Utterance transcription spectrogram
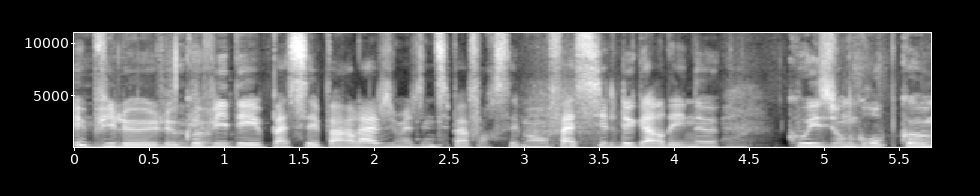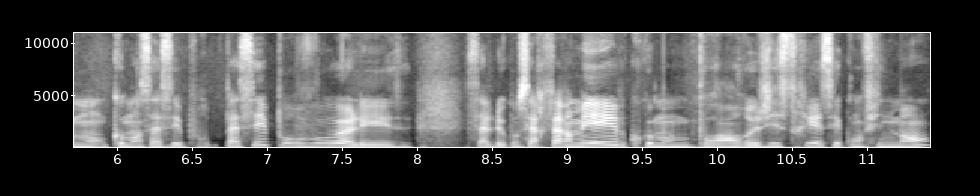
et puis le, le, Covid est passé par là. J'imagine c'est pas forcément facile de garder une cohésion de groupe. Comment, comment ça s'est passé pour vous euh, Les salles de concert fermées? Comment pour enregistrer ces confinements?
